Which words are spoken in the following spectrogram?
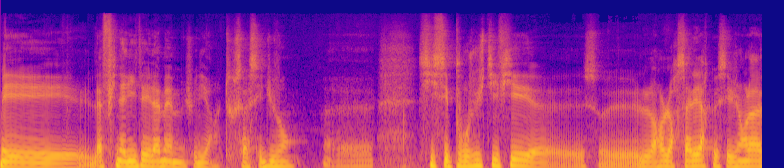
Mais la finalité est la même. Je veux dire, tout ça, c'est du vent. Euh, si c'est pour justifier euh, leur, salaire que ces gens-là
